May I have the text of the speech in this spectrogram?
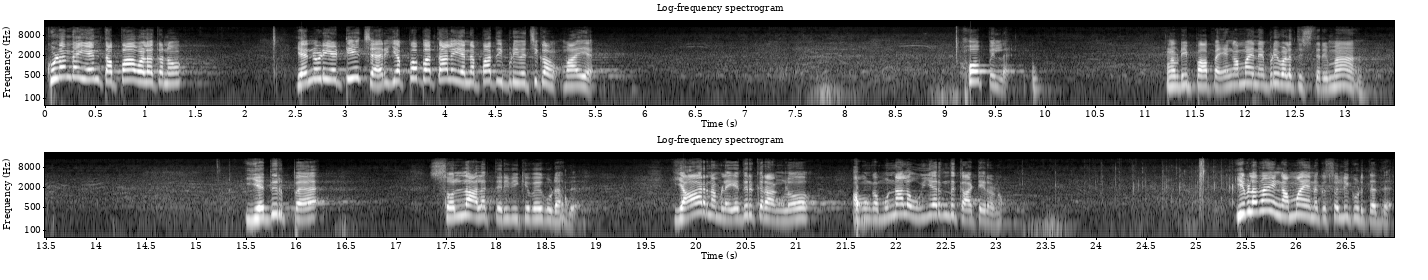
குழந்தை ஏன் தப்பா வளர்க்கணும்? என்னுடைய டீச்சர் எப்ப பார்த்தாலும் என்னை பார்த்து இப்படி வச்சுக்கோ வாய. ஹோப் இல்லை. அப்படி பார்ப்பேன் எங்கள் அம்மா என்ன எப்படி வளர்த்துச்சு தெரியுமா? எதிர்ப்பை சொல்லால் தெரிவிக்கவே கூடாது. யார் நம்மளை எதிர்க்கிறாங்களோ அவங்க முன்னால் உயர்ந்து காட்டிடணும். இவ்வளவுதான் எங்கள் அம்மா எனக்கு சொல்லி கொடுத்தது.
